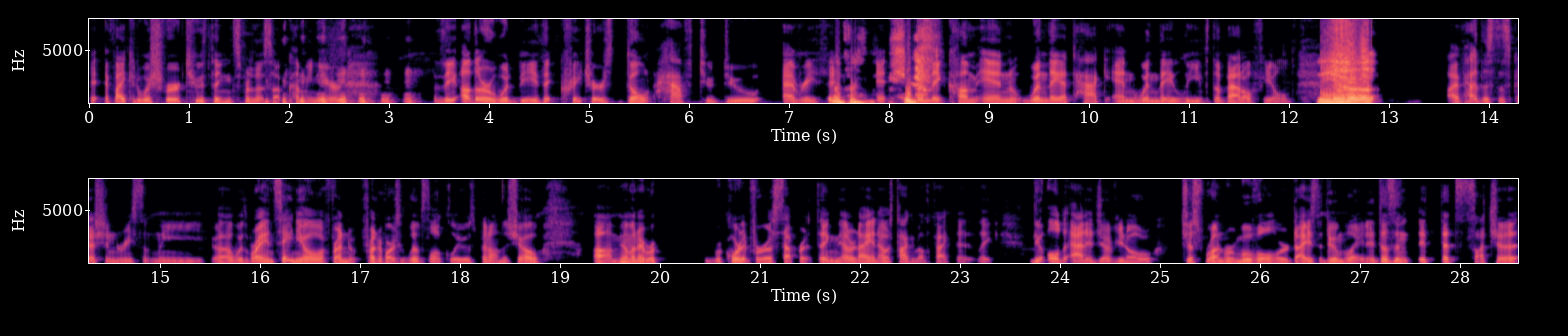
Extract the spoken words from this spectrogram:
if i could wish for two things for this upcoming year the other would be that creatures don't have to do everything in- when they come in when they attack and when they leave the battlefield. Yeah, I've had this discussion recently uh, with Ryan Sanyo, a friend friend of ours who lives locally, who's been on the show. Um, him and I re- recorded for a separate thing the other night, and I was talking about the fact that like the old adage of you know just run removal or dies the Doomblade. It doesn't. It that's such a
